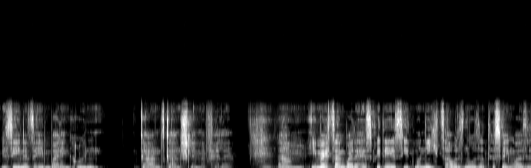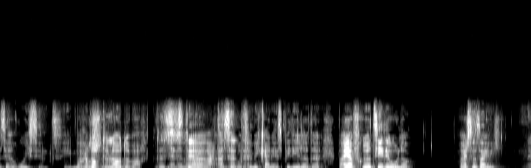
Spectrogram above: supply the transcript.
wir sehen jetzt eben bei den Grünen ganz, ganz schlimme Fälle. Mhm. Ähm, ich möchte sagen, bei der SPD sieht man nichts, aber das nur deswegen, weil sie sehr ruhig sind. Sie machen Doch, der Lauterbach. Das Ja, ist der, ach, das also, ist aber für mich kein SPDler. Der war ja früher CDUler. Weißt du das eigentlich? nee,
